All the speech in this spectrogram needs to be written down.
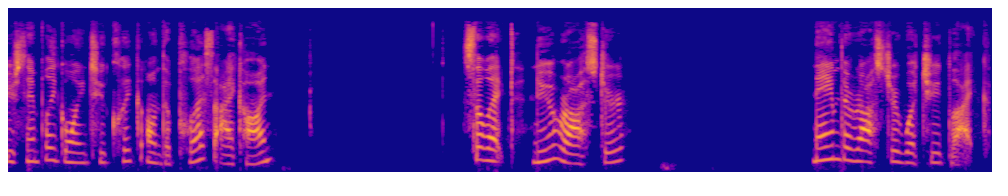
you're simply going to click on the plus icon, select New Roster, name the roster what you'd like.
